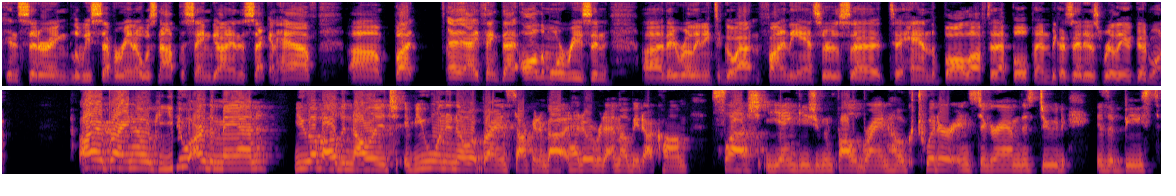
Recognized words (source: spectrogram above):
considering Luis Severino was not the same guy in the second half. Uh, but I think that all the more reason uh, they really need to go out and find the answers uh, to hand the ball off to that bullpen because it is really a good one. All right, Bryan Hoch, you are the man. You have all the knowledge. If you want to know what Brian's talking about, head over to MLB.com slash Yankees. You can follow Bryan Hoch, Twitter, Instagram. This dude is a beast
